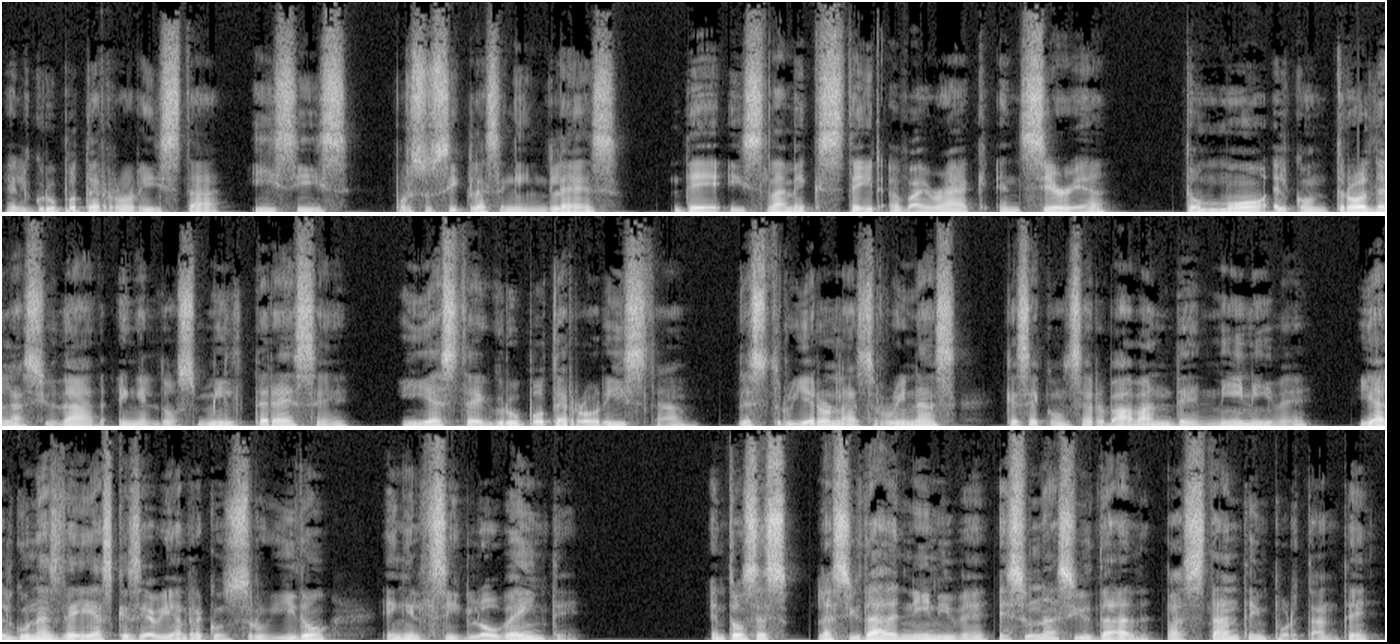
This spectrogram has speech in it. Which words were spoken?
el grupo terrorista ISIS, por sus siglas en inglés, de Islamic State of Iraq and Syria, tomó el control de la ciudad en el 2013 y este grupo terrorista destruyeron las ruinas que se conservaban de Nínive y algunas de ellas que se habían reconstruido en el siglo XX. Entonces, la ciudad de Nínive es una ciudad bastante importante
